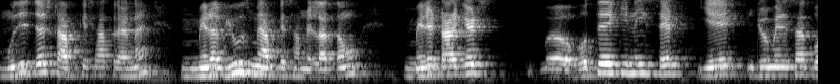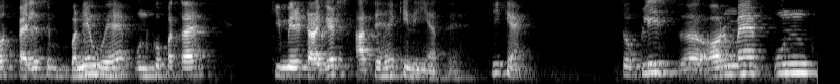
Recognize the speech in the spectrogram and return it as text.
मुझे जस्ट आपके साथ रहना है। मेरा व्यूज़ मैं आपके सामने लाता हूँ। मेरे टारगेट्स होते हैं कि नहीं, सेट, ये जो मेरे साथ बहुत पहले से बने हुए हैं, उनको पता है कि मेरे टारगेट्स आते हैं कि नहीं आते हैं, ठीक है? तो प्लीज़ और मैं उन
